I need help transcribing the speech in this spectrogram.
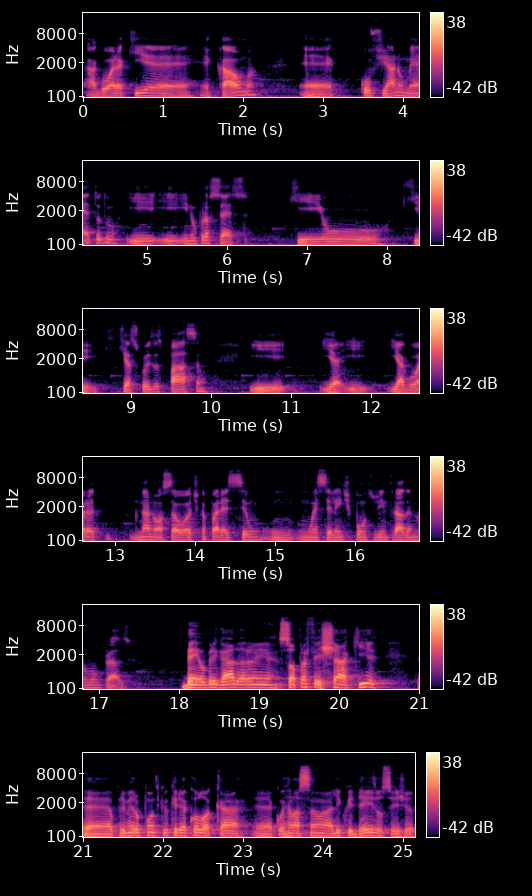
agora aqui é, é calma, é confiar no método e, e, e no processo, que o, que, que as coisas passam e, e, e agora, na nossa ótica, parece ser um, um, um excelente ponto de entrada no longo prazo. Bem, obrigado, Aranha. Só para fechar aqui, é, o primeiro ponto que eu queria colocar é com relação à liquidez, ou seja,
